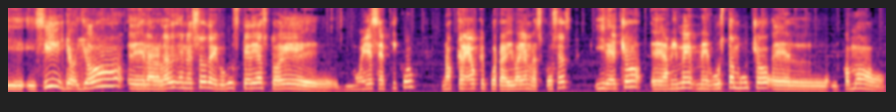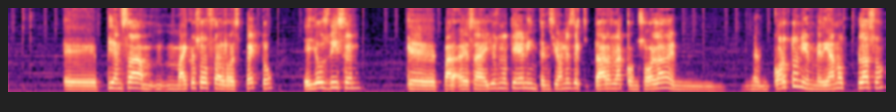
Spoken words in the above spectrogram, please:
Y, y, sí, yo, yo la verdad en eso de Google Stadia estoy muy escéptico no creo que por ahí vayan las cosas. Y de hecho, eh, a mí me, gusta mucho el, cómo eh, piensa Microsoft al respecto. Ellos dicen que para, ellos no tienen intenciones de quitar la consola en corto ni en mediano plazo,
